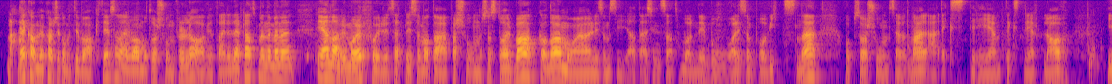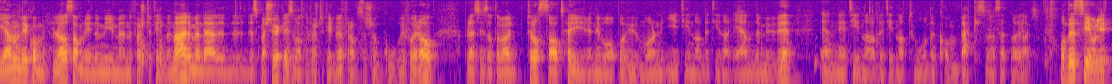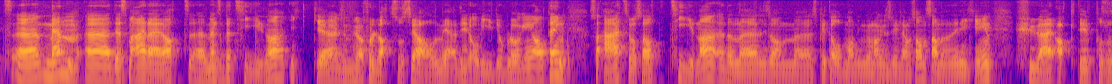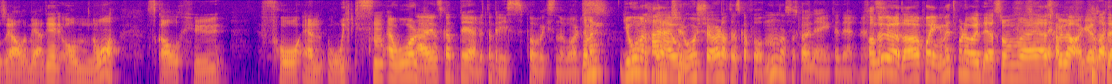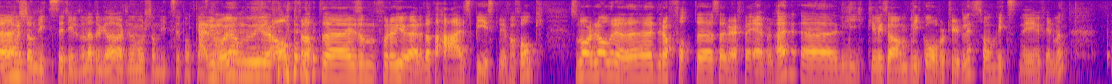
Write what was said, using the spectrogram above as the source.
Det kan vi kanskje komme tilbake til. sånn der Hva er motivasjonen for å lage dette her i det hele tatt? Men, men igjen da, vi må jo forutsette liksom at det er personer som står bak, og da må jeg liksom si at jeg syns at nivået liksom på vitsene, observasjonsevnen her, er ekstremt, ekstremt lav. Igjen, vi kommer til å sammenligne mye med den første filmen her, men det, det som er skjult, liksom at den første filmen framstår så god i forhold. For jeg syns det var tross alt høyere nivå på humoren i Tina og Bettina 1, The Movie, enn i Tina og Bettina 2, The Comeback, som vi har sett nå i dag. Og det sier jo litt. eh, Men eh, det som er, er at eh, mens Bettina ikke liksom, Hun har forlatt sosiale medier og videoblogging og allting, så er tross alt Tina, denne liksom Splitte Oddmanning og Magnus Williamson, sammen med denne rikingen, hun er aktiv på sosiale medier. Og nå skal hun få en Wixon Award. Nei, hun skal dele ut en pris på Wixon Awards. Nei, men, jo, men her hun er jo tror sjøl at hun skal få den, og så skal hun egentlig dele den ut. Faen, du ødela poenget mitt, for det var jo det som eh, jeg skulle lage. det er vært ikke eh, noen morsom vits i filmen. Jeg tror ikke det har vært noen morsom vits i podkasten. vi må jo gjøre alt for, at, eh, liksom, for å gjøre dette her spiselig for folk. Så nå har dere allerede dere har fått det servert for Emil her. like, liksom, like overtydelig som vitsene i filmen.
